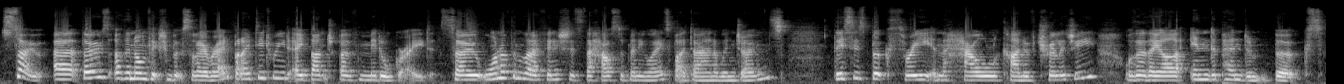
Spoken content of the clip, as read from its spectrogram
So uh, those are the non-fiction books that I read, but I did read a bunch of middle grade. So one of them that I finished is The House of Many Ways by Diana Wynne Jones. This is book three in the Howl kind of trilogy, although they are independent books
